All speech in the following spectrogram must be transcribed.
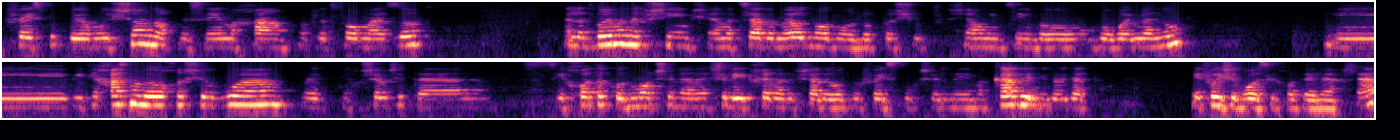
בפייסבוק ביום ראשון, אנחנו נסיים מחר בפלטפורמה הזאת, על הדברים הנפשיים שהמצב המאוד מאוד מאוד לא פשוט שאנחנו נמצאים בו גורם לנו, והתייחסנו לאורך השבוע, ואני חושבת שאת השיחות הקודמות שלי איתכם אז אפשר לראות בפייסבוק של מכבי, אני לא יודעת איפה יישמרו השיחות האלה עכשיו,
